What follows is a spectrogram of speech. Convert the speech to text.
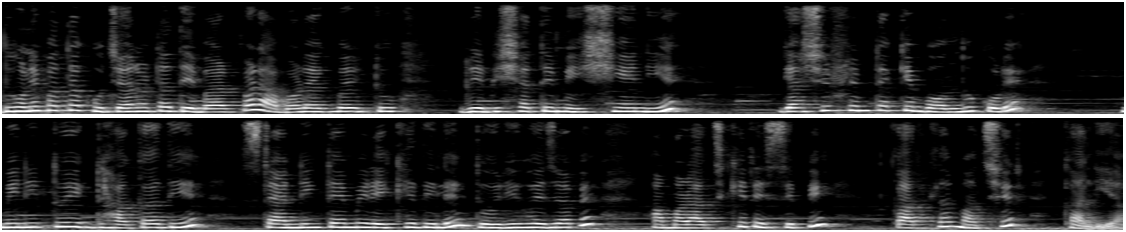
ধনে পাতা কুচানোটা দেবার পর আবার একবার একটু গ্রেভির সাথে মিশিয়ে নিয়ে গ্যাসের ফ্লেমটাকে বন্ধ করে মিনিট দুয়েক ঢাকা দিয়ে স্ট্যান্ডিং টাইমে রেখে দিলেই তৈরি হয়ে যাবে। আমার আজকের রেসিপি কাতলা মাছের কালিয়া।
